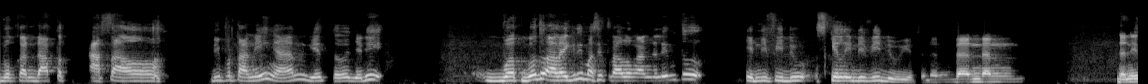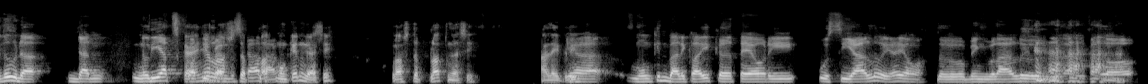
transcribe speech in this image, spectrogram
bukan dapet asal di pertandingan gitu. Jadi buat gue tuh Allegri masih terlalu ngandelin tuh individu skill individu gitu. Dan dan dan dan itu udah dan ngelihat kayaknya lost the plot mungkin nggak sih? Lost the plot nggak sih Allegri? Ya mungkin balik lagi ke teori usia lu ya yang waktu minggu lalu. Kalau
